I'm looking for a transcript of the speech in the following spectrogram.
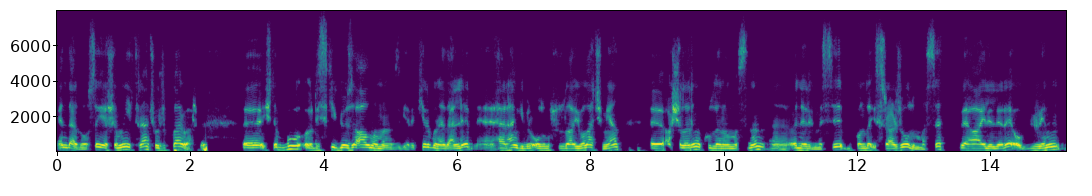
ender de olsa yaşamını yitiren çocuklar var. E, işte bu riski göze almamanız gerekir. Bu nedenle e, herhangi bir olumsuzluğa yol açmayan e, aşıların kullanılmasının e, önerilmesi, bu konuda ısrarcı olunması ve ailelere o güvenin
